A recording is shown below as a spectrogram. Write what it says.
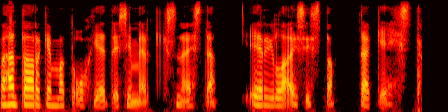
vähän tarkemmat ohjeet esimerkiksi näistä erilaisista täkeistä.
